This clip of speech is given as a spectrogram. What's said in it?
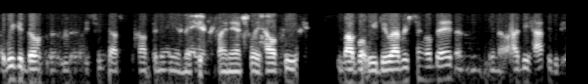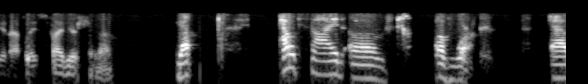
So we could build a really successful company and make it financially healthy, love what we do every single day, then you know I'd be happy to be in that place five years from now. Yep. Outside of of work, uh,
